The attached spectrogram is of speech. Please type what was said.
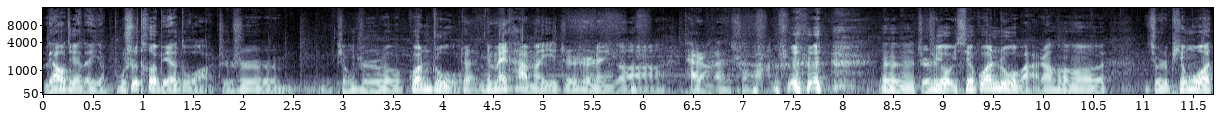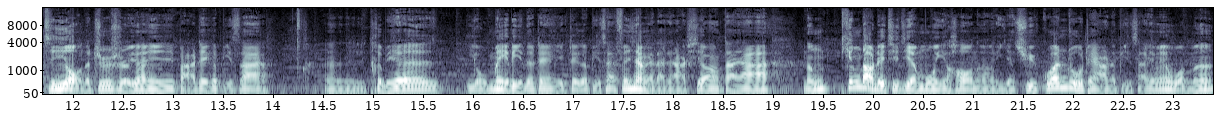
了解的也不是特别多，只是平时关注，对你没看吗？一直是那个 台长在说话，嗯，只是有一些关注吧。然后就是凭我仅有的知识，愿意把这个比赛，嗯，特别有魅力的这这个比赛分享给大家。希望大家能听到这期节目以后呢，也去关注这样的比赛，因为我们，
